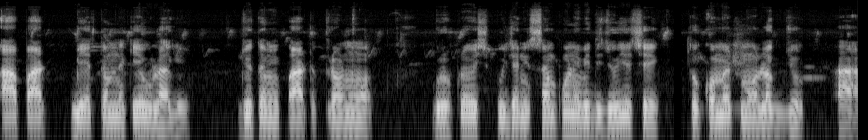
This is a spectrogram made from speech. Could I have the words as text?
આ પાર્ટ બે તમને કેવું લાગ્યું? જો તમે પાર્ટ ત્રણમાં ગૃહપ્રવેશ પૂજાની સંપૂર્ણ વિધિ જોઈએ છે, તો કોમેન્ટમાં લખજો. હા,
